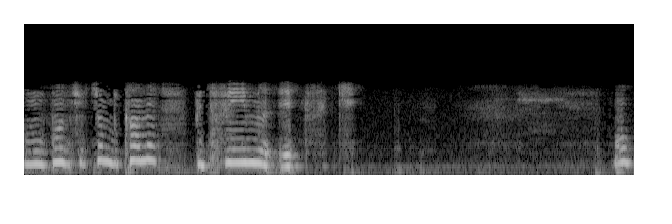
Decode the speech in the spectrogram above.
bundan çekeceğim bir tane bir tüfeğim eksik. Hop.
